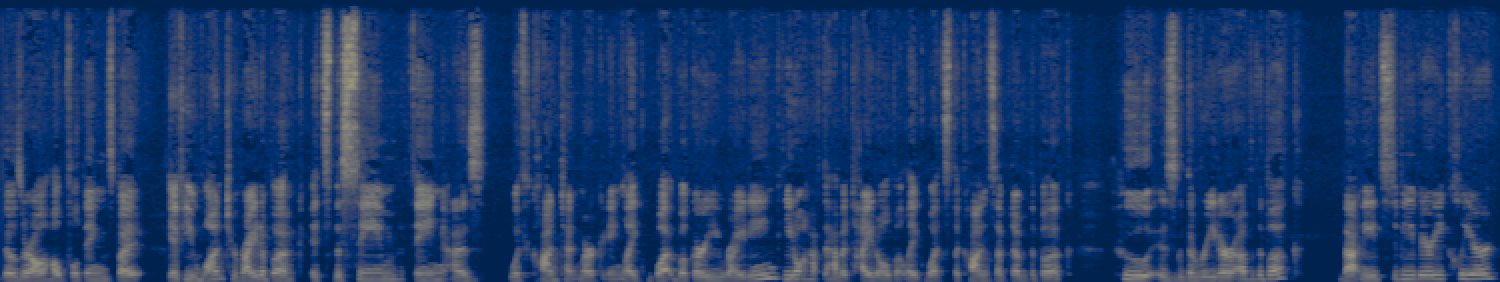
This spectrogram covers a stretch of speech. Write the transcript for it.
those are all helpful things. But if you want to write a book, it's the same thing as with content marketing. Like, what book are you writing? You don't have to have a title, but like, what's the concept of the book? Who is the reader of the book? That needs to be very clear.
